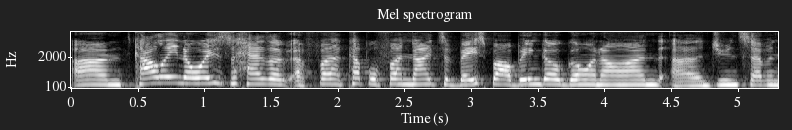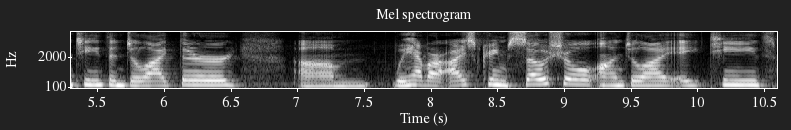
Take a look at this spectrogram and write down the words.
um, Colleen always has a, a, fun, a couple fun nights of baseball bingo going on uh, June 17th and July 3rd. Um, we have our ice cream social on July 18th,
